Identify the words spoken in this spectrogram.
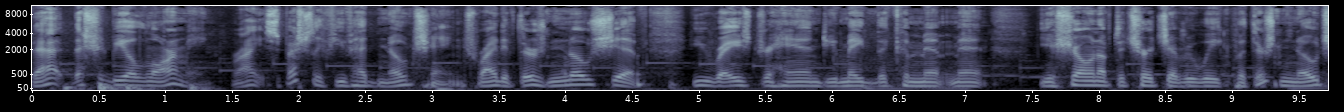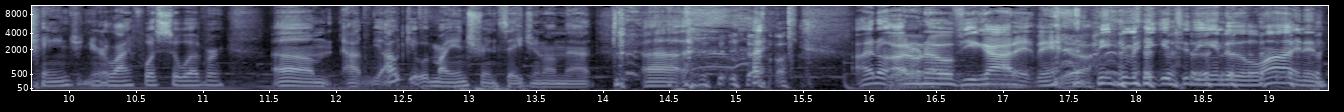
that that should be alarming right especially if you've had no change right if there's no shift you raised your hand you made the commitment you're showing up to church every week but there's no change in your life whatsoever um, I, I would get with my insurance agent on that uh, yeah. I don't. Yeah. I don't know if you got it, man. Yeah. you make it to the end of the line and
